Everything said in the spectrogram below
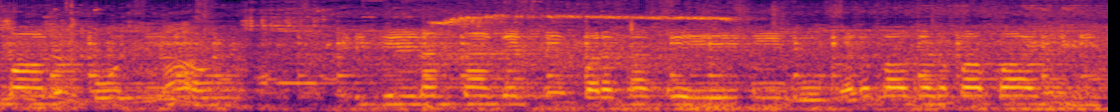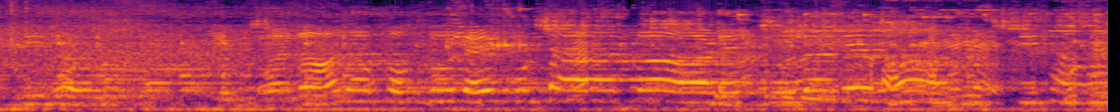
పాడు పోసినావు అడిగేడంతా గట్టి పరకకే నీవు గడప గడప పాడి నిచ్చినావు ఇంధనాల పొంగు లేకుండా కాడెత్తులనే మానిచ్చినావు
